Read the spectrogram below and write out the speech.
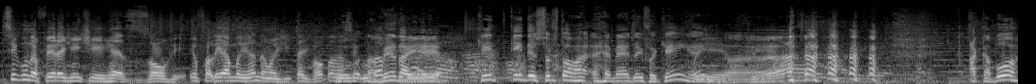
Segunda-feira a gente resolve. Eu falei amanhã não, a gente tá de volta na segunda-feira. Tá vendo aí? Quem, quem deixou de tomar remédio aí foi quem, hein? Fui eu, Ah. Acabou?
